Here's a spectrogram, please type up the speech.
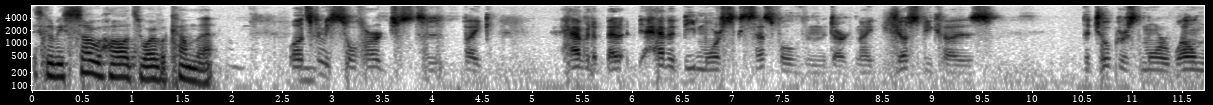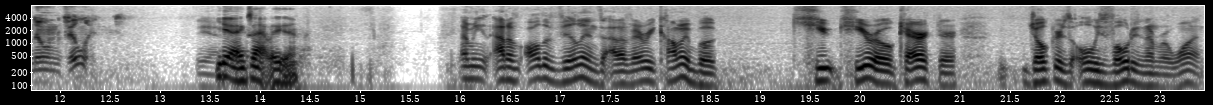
it's going to be so hard to overcome that. Well, it's gonna be so hard just to like have it a better, have it be more successful than the Dark Knight, just because the Joker's the more well-known villain. Yeah. Yeah, exactly. Yeah. I mean, out of all the villains, out of every comic book hu- hero character, Joker's always voted number one.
